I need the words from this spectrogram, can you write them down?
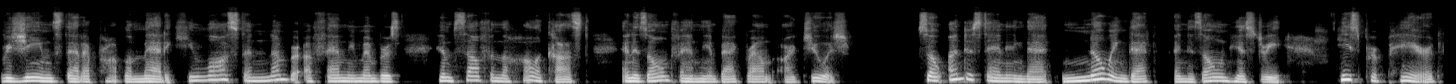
regimes that are problematic. He lost a number of family members himself in the Holocaust, and his own family and background are Jewish. So, understanding that, knowing that in his own history, he's prepared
